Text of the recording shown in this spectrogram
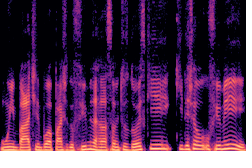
um, embate em boa parte do filme, da relação entre os dois, que, que deixa o filme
